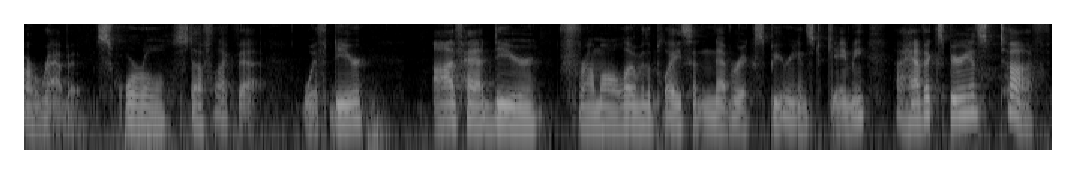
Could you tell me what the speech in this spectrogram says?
a rabbit, squirrel, stuff like that. With deer, I've had deer from all over the place and never experienced gamey. I have experienced tough,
